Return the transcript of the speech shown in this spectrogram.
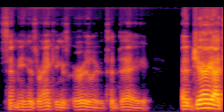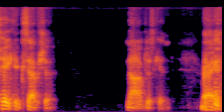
sent me his rankings earlier today. And Jerry, I take exception. No, I'm just kidding. Right.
